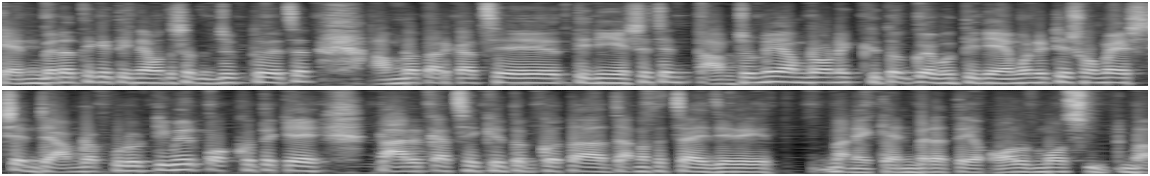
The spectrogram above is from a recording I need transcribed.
ক্যানবেরা থেকে তিনি আমাদের সাথে যুক্ত হয়েছেন। আমরা তার কাছে, তিনি এসেছেন, তার জন্যই আমরা অনেক কৃতজ্ঞ এবং তিনি এমন একটি সময় এসেছেন যে আমরা পুরো টিমের পক্ষ থেকে তার কাছে কৃতজ্ঞতা জানাতে চাই যে মানে ক্যানবেরাতে অলমোস্ট বা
